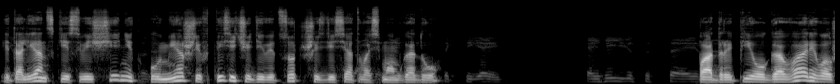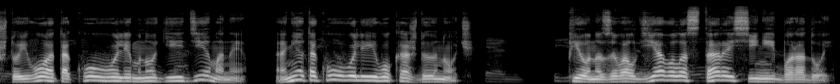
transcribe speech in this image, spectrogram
итальянский священник, умерший в 1968 году. Падре Пио говаривал, что его атаковывали многие демоны. Они атаковывали его каждую ночь. Пио называл дьявола старой синей бородой.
